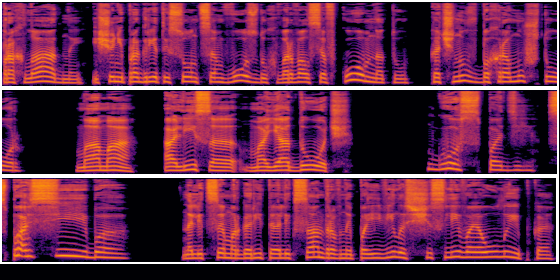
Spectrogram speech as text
Прохладный, еще не прогретый солнцем воздух ворвался в комнату, качнув бахрому штор. «Мама, Алиса моя дочь!» Господи, спасибо! На лице Маргариты Александровны появилась счастливая улыбка.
